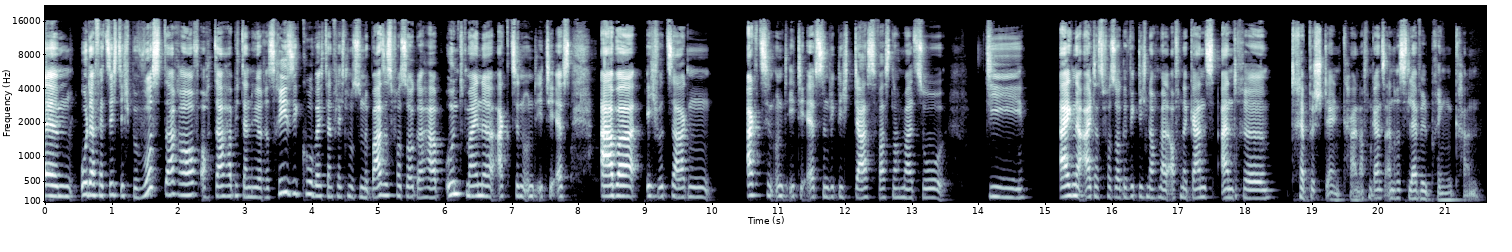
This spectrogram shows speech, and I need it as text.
Ähm, oder verzichte ich bewusst darauf? Auch da habe ich dann höheres Risiko, weil ich dann vielleicht nur so eine Basisvorsorge habe und meine Aktien und ETFs. Aber ich würde sagen, Aktien und ETFs sind wirklich das, was nochmal so die eigene Altersvorsorge wirklich nochmal auf eine ganz andere Treppe stellen kann, auf ein ganz anderes Level bringen kann.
